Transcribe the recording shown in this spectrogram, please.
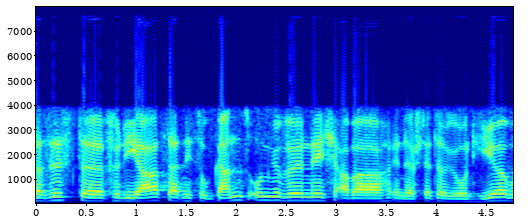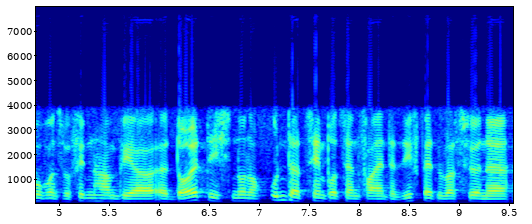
Das ist äh, für die Jahreszeit nicht so ganz ungewöhnlich, aber in der Städteregion hier, wo wir uns befinden, haben wir äh, deutlich nur noch unter 10 Prozent freie Intensivbetten, was für eine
